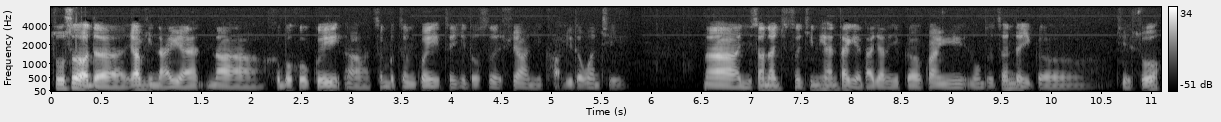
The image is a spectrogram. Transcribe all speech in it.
注射的药品来源，那合不合规啊，正不正规，这些都是需要你考虑的问题。那以上呢就是今天带给大家的一个关于溶脂针的一个解说，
